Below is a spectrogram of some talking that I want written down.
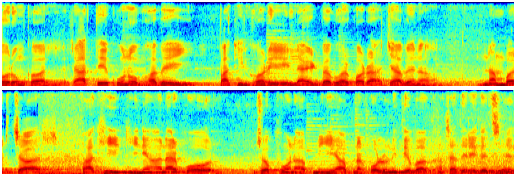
গরমকাল রাতে কোনোভাবেই পাখির ঘরে লাইট ব্যবহার করা যাবে না। নাম্বার চার, পাখি কিনে আনার পর যখন আপনি আপনার কলোনিতে বা খাঁচাতে রেখেছেন,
